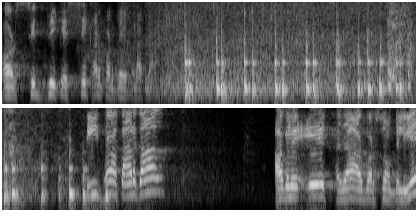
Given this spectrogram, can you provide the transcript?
और सिद्धि के शिखर पर देखना चाहिए। तीसरा कार्यकाल अगले एक हज़ार वर्षों के लिए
